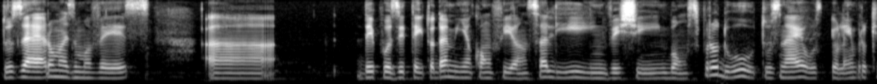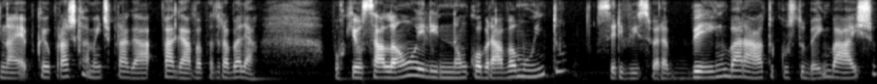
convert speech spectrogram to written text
do zero, mais uma vez. Uh, depositei toda a minha confiança ali, investi em bons produtos, né? Eu, eu lembro que na época eu praticamente pagava para trabalhar. Porque o salão, ele não cobrava muito, o serviço era bem barato, custo bem baixo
